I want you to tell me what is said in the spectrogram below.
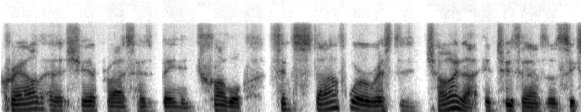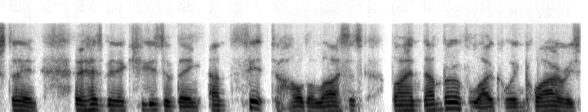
Crown and its share price has been in trouble since staff were arrested in China in 2016 and it has been accused of being unfit to hold a license by a number of local inquiries.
